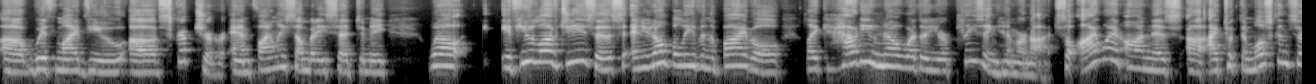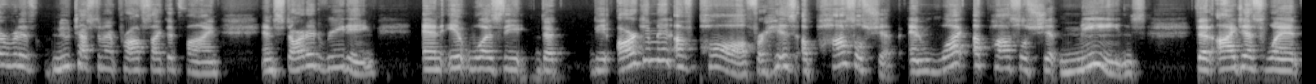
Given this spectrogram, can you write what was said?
uh, with my view of scripture. And finally, somebody said to me, Well, if you love Jesus and you don't believe in the Bible, like how do you know whether you're pleasing him or not? So I went on this, uh, I took the most conservative New Testament profs I could find and started reading. And it was the the the argument of Paul for his apostleship and what apostleship means that I just went,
